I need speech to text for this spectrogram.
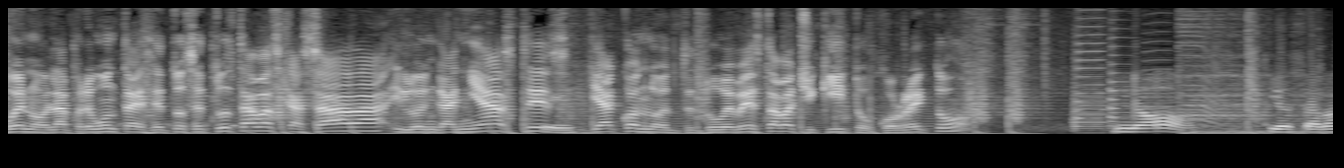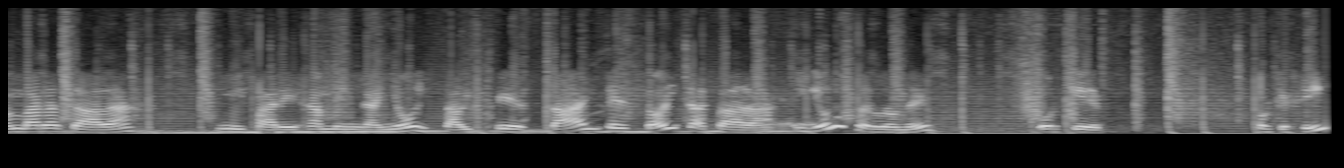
Bueno, la pregunta es, entonces tú estabas casada y lo engañaste Sí. ya cuando tu bebé estaba chiquito, ¿correcto? No, yo estaba embarazada, mi pareja me engañó y estoy, estoy, estoy casada. Y yo lo perdoné, porque, porque sí.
